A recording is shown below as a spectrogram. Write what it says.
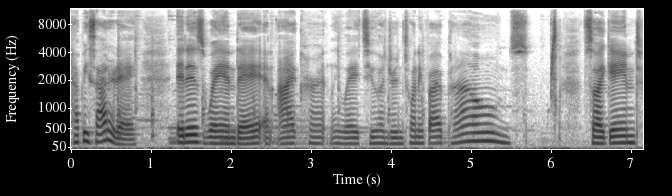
Happy Saturday. It is weigh-in day and I currently weigh 225 pounds. So I gained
